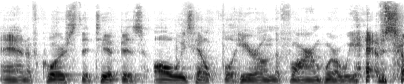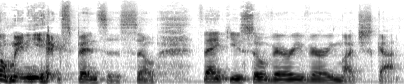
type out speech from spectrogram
and of course the tip is always helpful here on the farm where we have so many expenses. So thank you so very very much scott.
